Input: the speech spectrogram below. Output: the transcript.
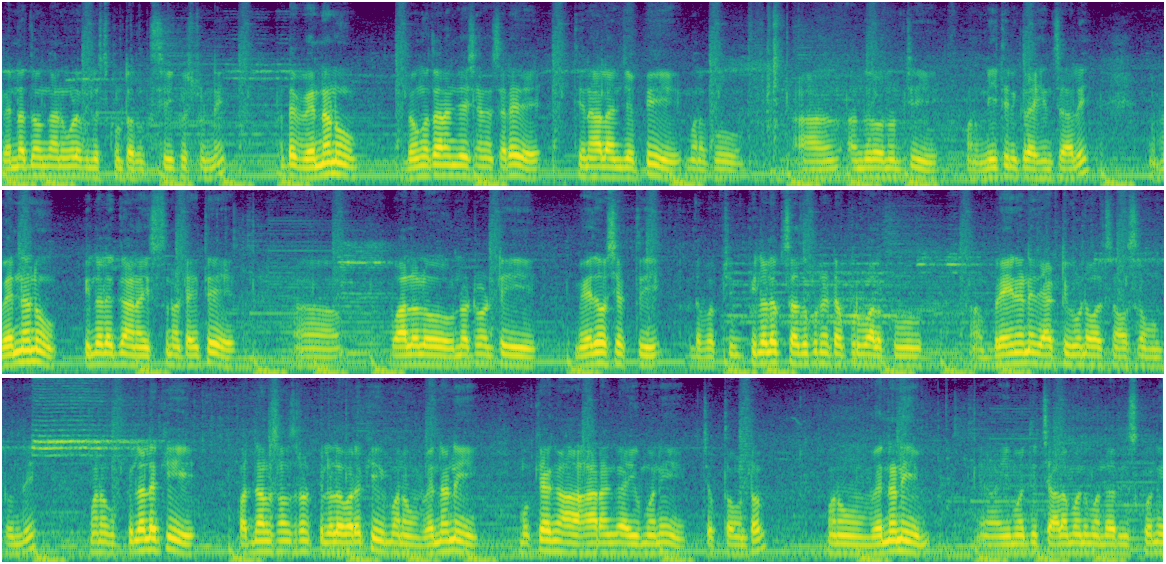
వెన్న దొంగ అని కూడా పిలుచుకుంటారు శ్రీకృష్ణుడిని అంటే వెన్నను దొంగతనం చేసినా సరే తినాలని చెప్పి మనకు అందులో నుంచి మనం నీతిని గ్రహించాలి. వెన్నను పిల్లలకు గాన ఇస్తున్నట్టయితే వాళ్ళలో ఉన్నటువంటి మేధోశక్తి అంటే పిల్లలకు చదువుకునేటప్పుడు వాళ్ళకు బ్రెయిన్ అనేది యాక్టివ్గా ఉండవలసిన అవసరం ఉంటుంది. మనకు పిల్లలకి పద్నాలుగు సంవత్సరాల పిల్లల వరకు మనం వెన్నని ముఖ్యంగా ఆహారంగా ఇవ్వమని చెప్తూ ఉంటాం. మనం వెన్నని ఈ మధ్య చాలామంది మన దగ్గర తీసుకొని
